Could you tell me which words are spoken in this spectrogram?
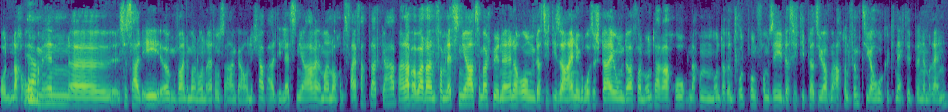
Und nach ja. oben hin äh, ist es halt eh irgendwann immer nur ein Rettungsanker. Und ich habe halt die letzten Jahre immer noch ein Zweifachblatt gehabt. Ich habe aber dann vom letzten Jahr zum Beispiel in Erinnerung, dass ich diese eine große Steigung da von Unterrach hoch nach dem unteren Todpunkt vom See, dass ich die plötzlich auf dem 58er hochgeknechtet bin im Rennen.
